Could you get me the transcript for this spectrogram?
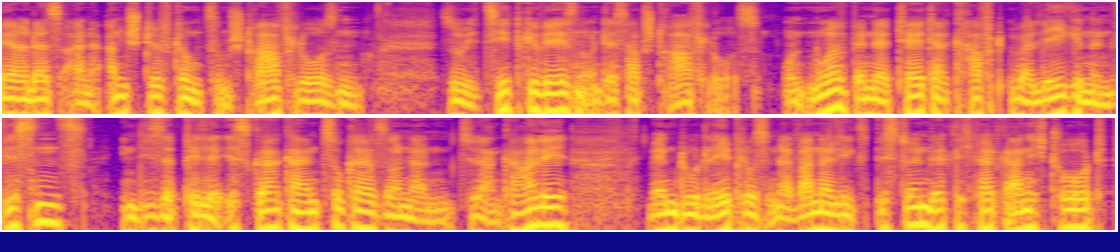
wäre das eine Anstiftung zum straflosen Suizid gewesen und deshalb straflos. Und nur wenn der Täter Kraft überlegenen Wissens in dieser Pille ist gar kein Zucker, sondern Zyankali. Wenn du leblos in der Wanne liegst, bist du in Wirklichkeit gar nicht tot.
